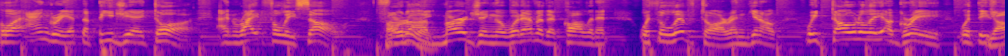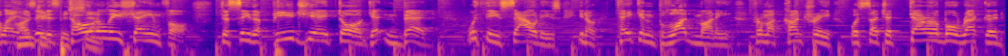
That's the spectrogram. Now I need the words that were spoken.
who are angry at the PGA Tour, and rightfully so, for uh, Totally. merging or whatever they're calling it with the LIV Tour. And, you know, we totally agree with these Yup, players. It is 100%. totally shameful to see the PGA Tour get in bed with these Saudis, you know, taking blood money from a country with such a terrible record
